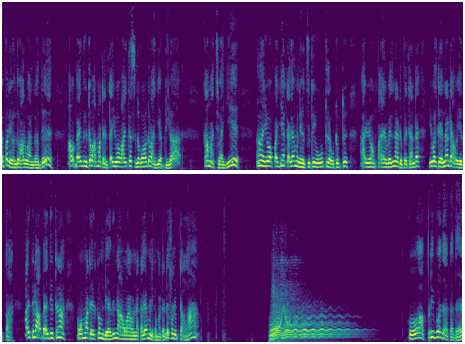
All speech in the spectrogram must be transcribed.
எப்படி வந்து வாழ்வாங்க வந்து அவள் பயந்துக்கிட்டு வரமாட்டேன்ட்டா. இவள் வாய்க்க சின்ன கொண்டு வாங்கி அப்படியா? காமாட்சி வாங்கி ஆ இவ பையன் கல்யாணம் பண்ணி வச்சுட்டு வீட்டில் விட்டுவிட்டு இவன் ப வெளிநாடு போயிட்டான்டா. இவள்கிட்ட என்னடா அவள் இருப்பா? அதுக்கு நான் பயந்துக்கிட்டு நான் அவன் இருக்க முடியாது. நான் அவனை கல்யாணம் பண்ணிக்க மாட்டேன்னு சொல்லிவிட்டாலாம் ஓ அப்படி போதா கதை?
